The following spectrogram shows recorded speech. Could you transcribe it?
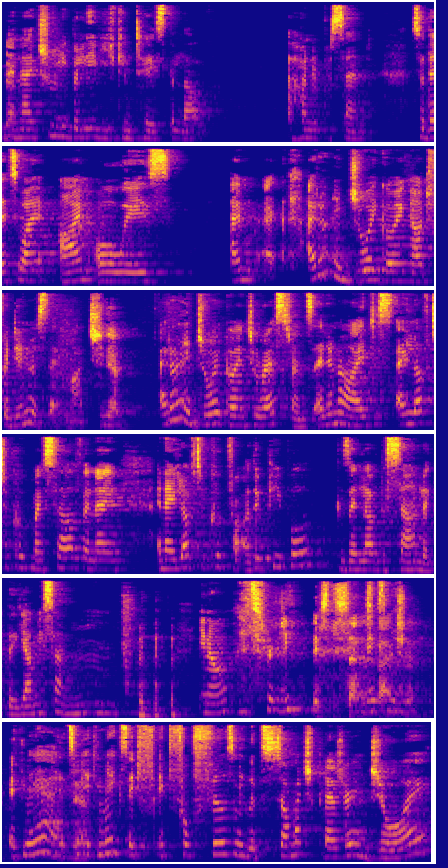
Yeah. And I truly believe you can taste the love. A hundred percent. So that's why I'm always, I'm, I, I don't enjoy going out for dinners that much. Yeah. I don't enjoy going to restaurants. I don't know. I just, I love to cook myself and I, and I love to cook for other people because I love the sound, like the yummy sound. Mm. you know, it's really, It's the makes me- satisfaction. it, yeah, it's, Yeah. it makes it, it fulfills me with so much pleasure and joy.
